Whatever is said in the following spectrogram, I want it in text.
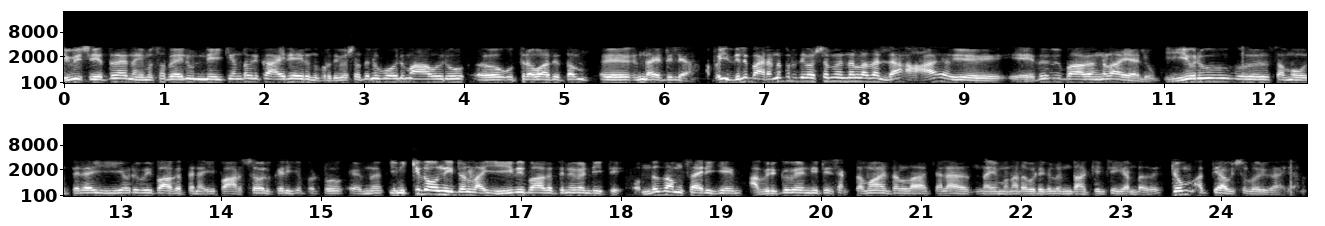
ഈ വിഷയത്തെ നിയമസഭയിൽ ഉന്നയിക്കേണ്ട ഒരു കാര്യമായിരുന്നു. പ്രതിപക്ഷത്തിന് പോലും ആ ഒരു ഉത്തരവാദിത്തം ഉണ്ടായിട്ടില്ല. അപ്പൊ ഇതിൽ ഭരണ പ്രതിപക്ഷം എന്നുള്ളതല്ല ആ ഏത് വിഭാഗങ്ങളായാലും ഈ ഒരു സമൂഹത്തിലെ ഈ ഒരു വിഭാഗത്തിന് ഈ പാർശ്വവൽക്കരിക്കപ്പെട്ടു എന്ന് എനിക്ക് തോന്നിയിട്ടുള്ള ഈ വിഭാഗത്തിന് വേണ്ടിയിട്ട് ഒന്ന് സംസാരിക്കുകയും അവർക്ക് വേണ്ടിയിട്ട് ശക്തമായിട്ടുള്ള ചില നിയമ നടപടികൾ ഉണ്ടാക്കുകയും ചെയ്യേണ്ടത് ഏറ്റവും അത്യാവശ്യമുള്ള ഒരു കാര്യമാണ്.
